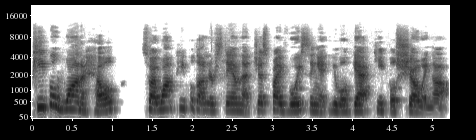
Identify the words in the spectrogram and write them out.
people want to help. So I want people to understand that just by voicing it, you will get people showing up.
